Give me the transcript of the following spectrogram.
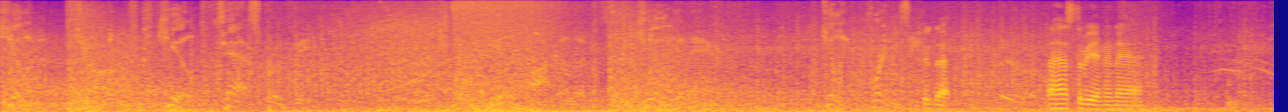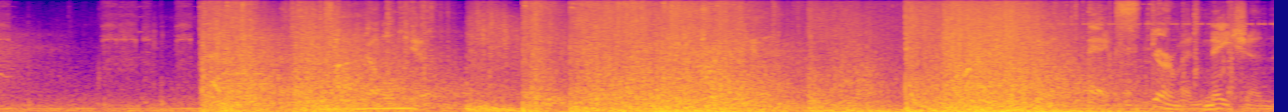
Kill him. Kill catastrophe. Kill apocalypse. Killionaire. Killing frenzy. Dude, that that has to be in an air. Double kill. Extermination.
